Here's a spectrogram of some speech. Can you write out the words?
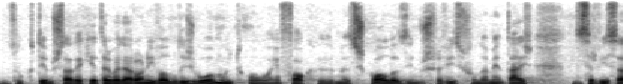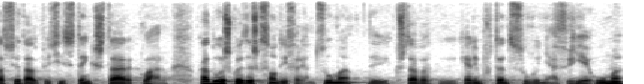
do que temos estado aqui a trabalhar ao nível de Lisboa, muito com enfoque nas escolas e nos serviços fundamentais de serviço à sociedade. Por isso, isso tem que estar claro. Há duas coisas que são diferentes. Uma, que gostava, que era importante sublinhar, Sim. que é uma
